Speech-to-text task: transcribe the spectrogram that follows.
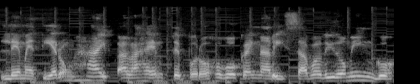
Le metieron hype a la gente por ojo, boca y nariz sábado y domingo.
